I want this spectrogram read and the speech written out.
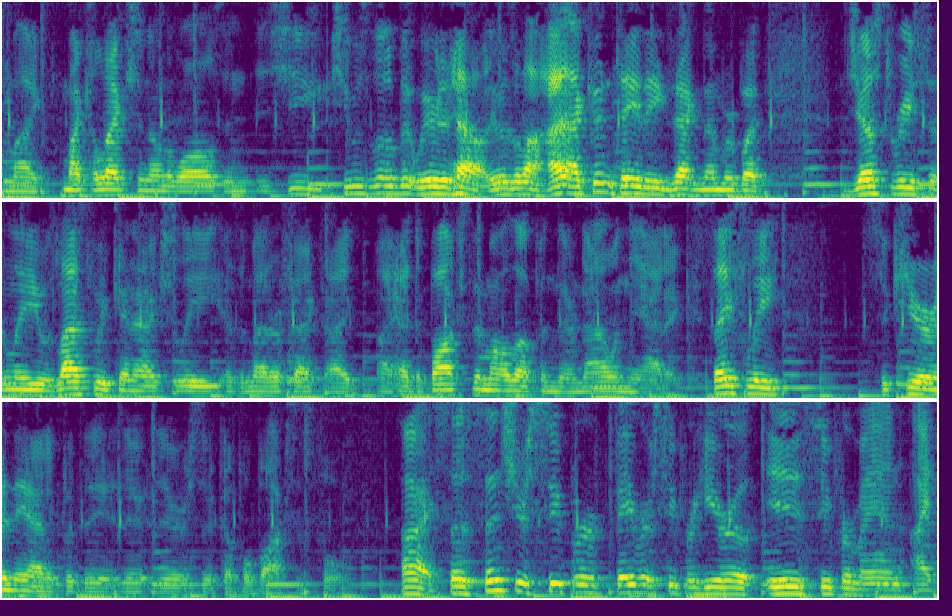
my my collection on the walls, and she she was a little bit weirded out. It was a lot. I, I couldn't tell you the exact number, but just recently, it was last weekend actually. As a matter of fact, I I had to box them all up, and they're now in the attic, safely secure in the attic. But they, there's a couple boxes full. All right. So since your super favorite superhero is Superman, I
